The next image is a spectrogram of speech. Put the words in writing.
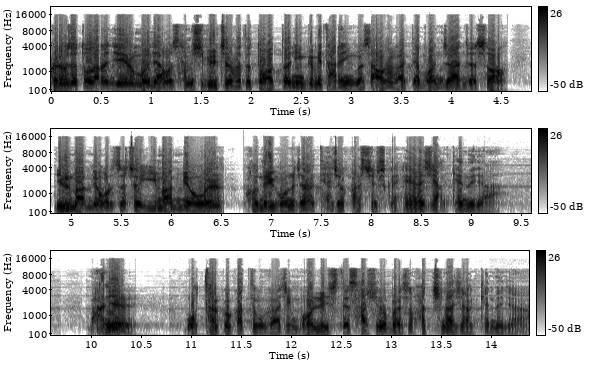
그러면서 또 다른 예는 뭐냐면 31절부터 또 어떤 임금이 다른 임금과 싸우러 갈 때 먼저 앉아서 1만 명으로서 저 2만 명을 거느리고 오는 자를 대적할 수 있을까 해야 하지 않겠느냐. 만일 못할 것 같으면 그 아직 멀리 있을 때 사신을 보여서 화친하지 않겠느냐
